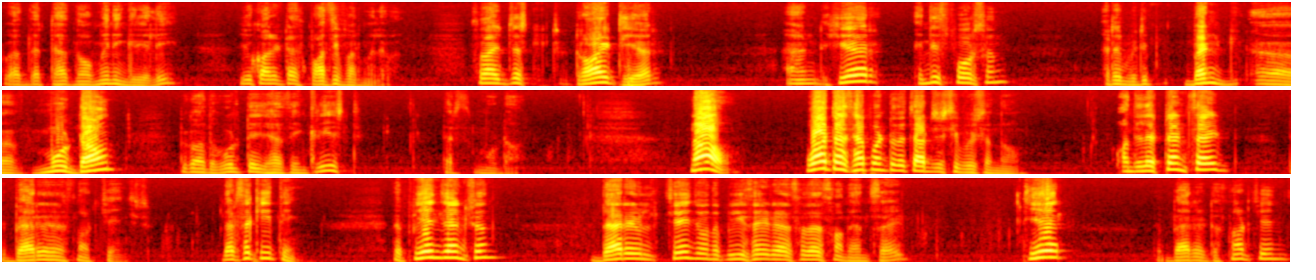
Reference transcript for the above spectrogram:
because that has no meaning really. You call it as quasi Fermi level. So, I just draw it here and here in this portion it will be bent uh, moved down because the voltage has increased that is moved on. Now, what has happened to the charge distribution now? On the left hand side the barrier has not changed that is the key thing. The p n junction barrier will change on the p side as well as on the n side. Here the barrier does not change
